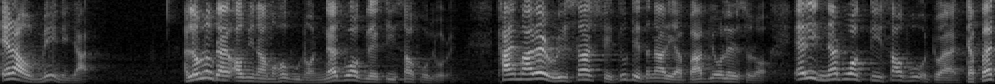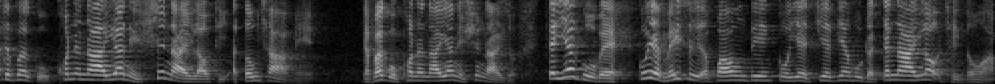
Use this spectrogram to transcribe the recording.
အဲ့ဒါကိုမေ့နေကြတယ်။အလုံးလုံးတိုင်းအောင်မြင်တာမဟုတ်ဘူးနော် network လေးတိဆောက်ဖို့လိုတယ်။ခိုင်မာတဲ့ research တွေသူတေသနာတွေကဘာပြောလဲဆိုတော့အဲ့ဒီ network တိဆောက်ဖို့အတွက်တပတ်တပတ်ကို9နာရီကနေ10နာရီလောက်ထိအသုံးချရမယ်။ တပတ်ကို9နာရီကနေ10နာရီဆိုတရက်ကိုပဲကိုယ့်ရဲ့မိတ်ဆွေအပေါင်းအသင်းကိုယ့်ရဲ့ကျေပြန့်မှုအတွက်တနာရီလောက်အချိန်သုံးရမယ်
